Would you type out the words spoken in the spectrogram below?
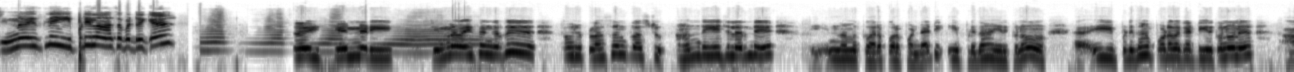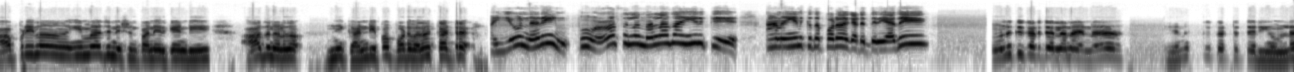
சின்ன வயசுல இப்படி எல்லாம் ஆசைப்பட்டிருக்கேன் என்னடி? சின்ன வயசுங்கிறது ஒரு பிளஸ் ஒன் பிளஸ் டூ அந்த ஏஜ்ல இருந்து நமக்கு வரப்போற பொண்டாட்டி இப்படிதான் இருக்கணும். இப்படிதான் புடவை கட்டி இருக்கணும்னு அப்படிலாம் இமேஜினேஷன் பண்ணிருக்கேன்டி. அதனாலதான் நீ கண்டிப்பா புடவை தான் கட்டுற. ஐயோ நரேன் உன் ஆசைலாம் நல்லா தான் இருக்கு. ஆனா எனக்கு இந்த புடவை கட்ட தெரியாது. உனக்கு கட்ட தெரியலனா என்ன? எனக்கு கட்ட தெரியும்ல.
